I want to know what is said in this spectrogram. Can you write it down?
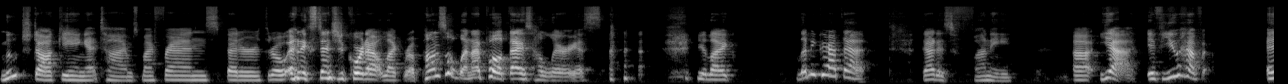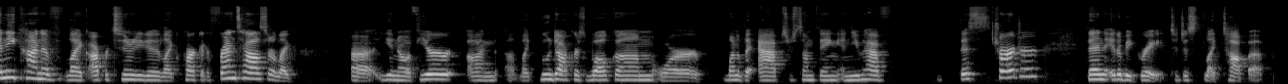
mooch docking at times. My friends better throw an extension cord out like Rapunzel when I pull up. That is hilarious. You're like, let me grab that. That is funny. Uh, yeah, if you have any kind of like opportunity to like park at a friend's house or like uh, you know, if you're on uh, like Boondockers Welcome or one of the apps or something, and you have this charger, then it'll be great to just like top up.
